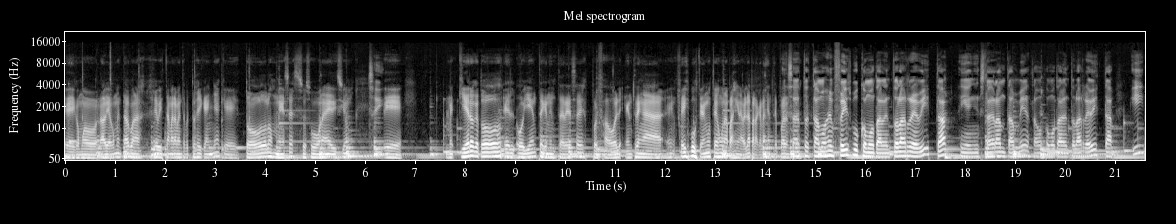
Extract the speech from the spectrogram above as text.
Eh, como lo había comentado con la revista meramente puertorriqueña, que todos los meses se sube una edición. Sí. Eh, me, quiero que todo el oyente que le interese, por favor, entren a en Facebook. Tienen ustedes una página, ¿verdad? Para que la gente pueda. Exacto, estamos en Facebook como Talento La Revista y en Instagram también estamos como Talento La Revista. Y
